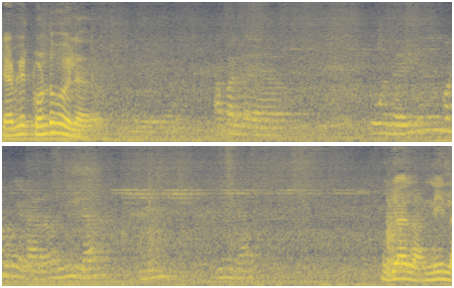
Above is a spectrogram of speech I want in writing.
ടാബ്ലറ്റ് കൊണ്ടുപോയില്ല അപ്പം കൊണ്ടുപോയില്ല നീല നീല നീല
